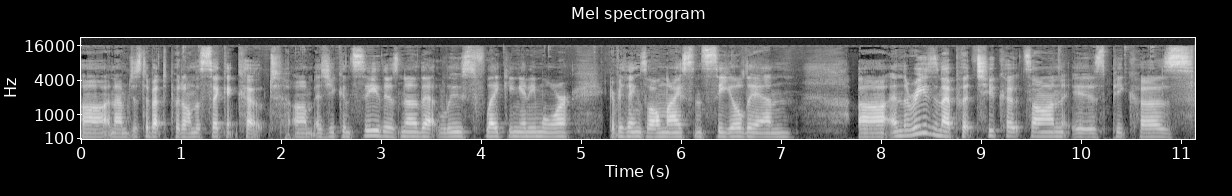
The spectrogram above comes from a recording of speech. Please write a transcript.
Uh, and I'm just about to put on the second coat. Um, as you can see, there's none of that loose flaking anymore. Everything's all nice and sealed in. Uh, and the reason I put two coats on is because,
